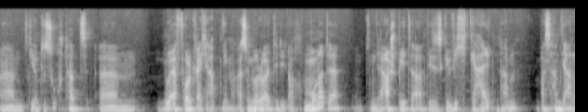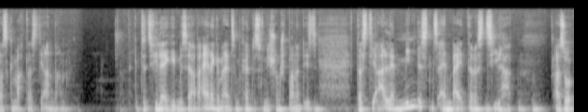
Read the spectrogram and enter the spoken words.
ähm, die untersucht hat, ähm, nur erfolgreiche Abnehmer, also nur Leute, die auch Monate und ein Jahr später dieses Gewicht gehalten haben, was haben die anders gemacht als die anderen? Da gibt es jetzt viele Ergebnisse, aber eine Gemeinsamkeit, das finde ich schon spannend, ist, dass die alle mindestens ein weiteres Ziel hatten. Also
